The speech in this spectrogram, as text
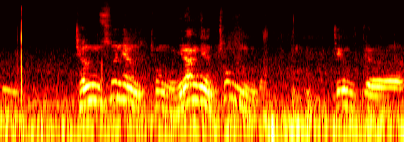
그 정순영 총무 1학년 총무입니다. 지금 저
